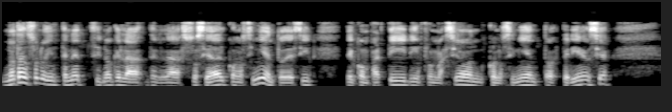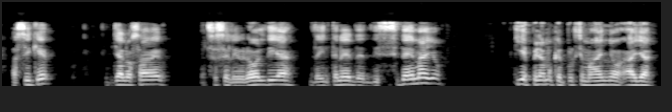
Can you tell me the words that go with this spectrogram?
no tan solo de Internet, sino que la, de la sociedad del conocimiento, es decir, de compartir información, conocimiento, experiencia. Así que, ya lo saben, se celebró el Día de Internet del 17 de mayo y esperamos que el próximo año haya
